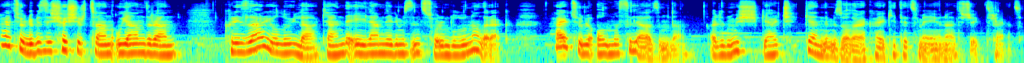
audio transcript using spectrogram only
Her türlü bizi şaşırtan, uyandıran, krizler yoluyla kendi eylemlerimizin sorumluluğunu alarak her türlü olması lazımdan arınmış gerçek kendimiz olarak hareket etmeye yöneltecektir hayat.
